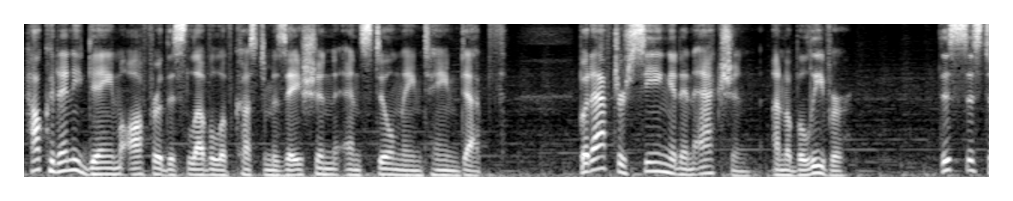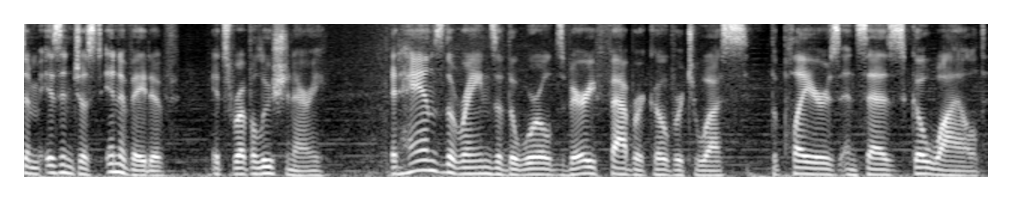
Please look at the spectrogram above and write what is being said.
How could any game offer this level of customization and still maintain depth? But after seeing it in action, I'm a believer. This system isn't just innovative, it's revolutionary. It hands the reins of the world's very fabric over to us, the players, and says, go wild.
